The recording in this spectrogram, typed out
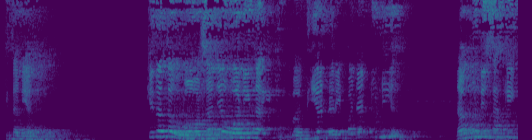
Kita lihat. Kita tahu bahwasanya wanita itu bagian daripada dunia. Namun di saking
